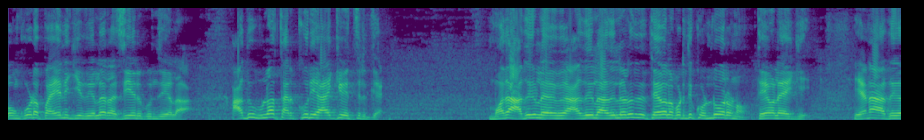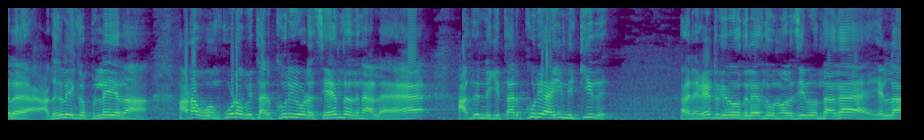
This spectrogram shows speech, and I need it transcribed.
உன் கூட பயணிக்கிறதுல ரசிகர் குஞ்சுகளா. அது ஃபுல்லாக தற்குறி ஆக்கி வச்சுருக்க. மொதல் அதுகளை அதில் அதிலிருந்து தேவலைப்படுத்தி கொண்டு வரணும் தேவலையாக்கி. ஏன்னா அதுகளை அதுகளும் எங்கள் பிள்ளைய தான். ஆனால் உன் கூட போய் தற்கூரியோடு சேர்ந்ததுனால அது இன்றைக்கி தற்கூரி ஆகி நிற்கிது அதில் வேற்றுக்கிரகத்துலேருந்து இன்னொரு சீல் வந்தாங்க எல்லா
